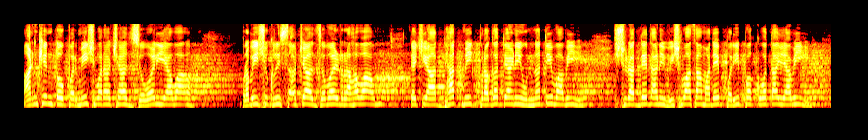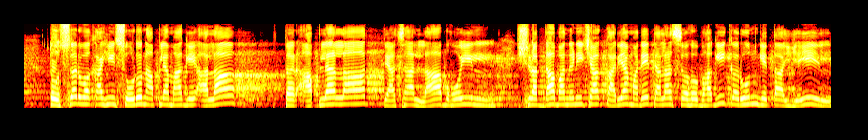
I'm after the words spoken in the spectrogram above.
आणखीन तो परमेश्वराच्या जवळ यावा. प्रभू ख्रिस्ताच्या जवळ राहावा. त्याची आध्यात्मिक प्रगती आणि उन्नती व्हावी. श्रद्धेत आणि विश्वासामध्ये परिपक्वता यावी. तो सर्व काही सोडून आपल्या मागे आला तर आपल्याला त्याचा लाभ होईल. श्रद्धा बांधणीच्या कार्यामध्ये त्याला सहभागी करून घेता येईल.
